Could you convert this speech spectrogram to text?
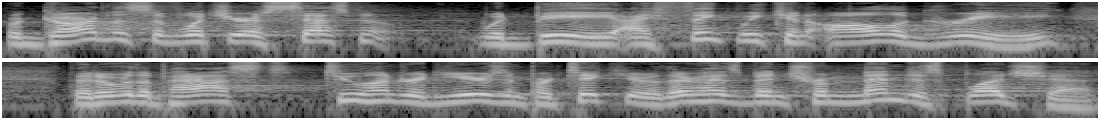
Regardless of what your assessment would be, I think we can all agree that over the past 200 years in particular, there has been tremendous bloodshed.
